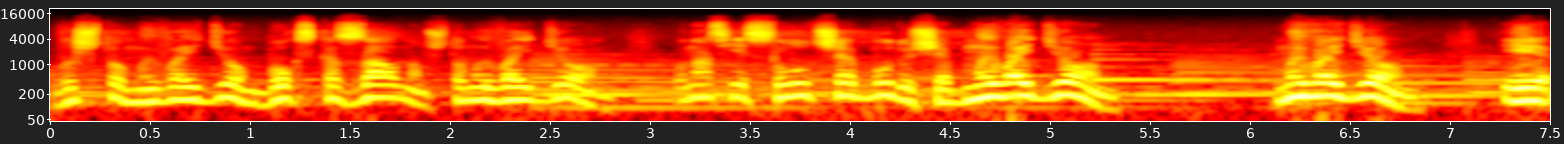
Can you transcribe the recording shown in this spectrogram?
Вы что? Мы войдем. Бог сказал нам, что мы войдем. У нас есть лучшее будущее. Мы войдем. Мы войдем. И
